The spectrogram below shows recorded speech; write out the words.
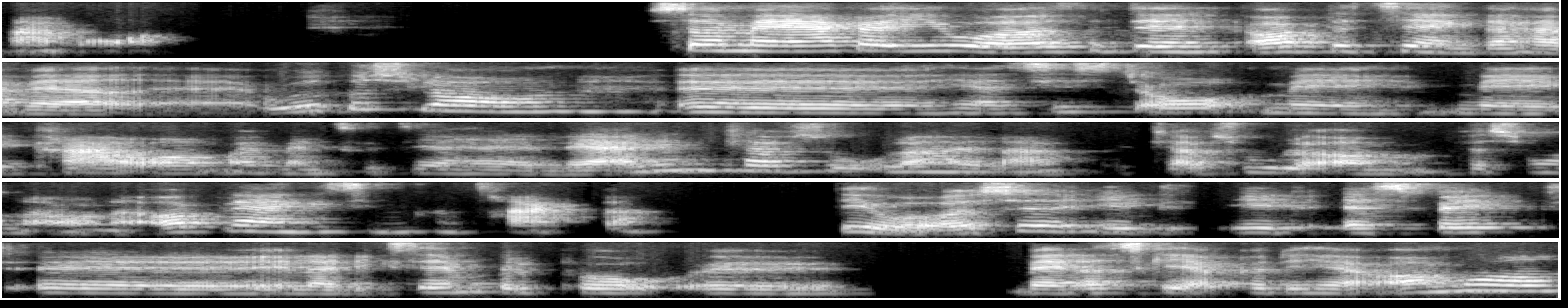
fremover. Så mærker I jo også den opdatering, der har været af udbudsloven øh, her sidste år med, med krav om, at man skal til at have lærlingeklausuler eller klausuler om personer under oplæring i sine kontrakter. Det er jo også et, et aspekt øh, eller et eksempel på, øh, hvad der sker på det her område.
